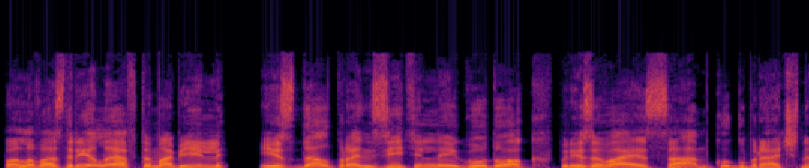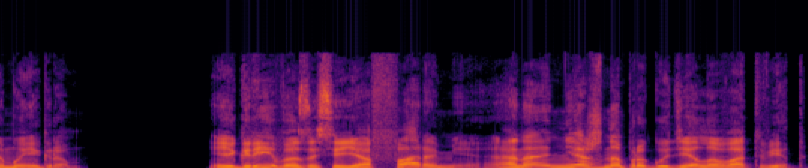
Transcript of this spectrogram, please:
половозрелый автомобиль издал пронзительный гудок, призывая самку к брачным играм. Игриво засияв фарами, она нежно прогудела в ответ,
